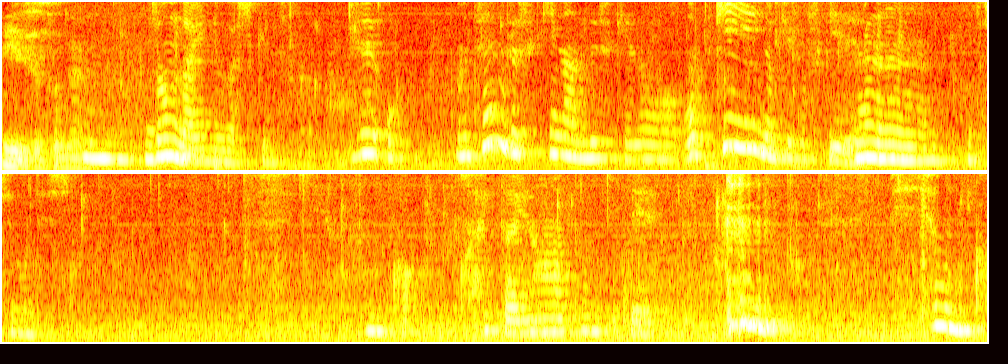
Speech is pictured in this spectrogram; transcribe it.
いいですね。どんな犬が好きですか？えお全部好きなんですけど大きいの結構好きで、なんかん。私もです。飼いたいなと思って。ビジョンか。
